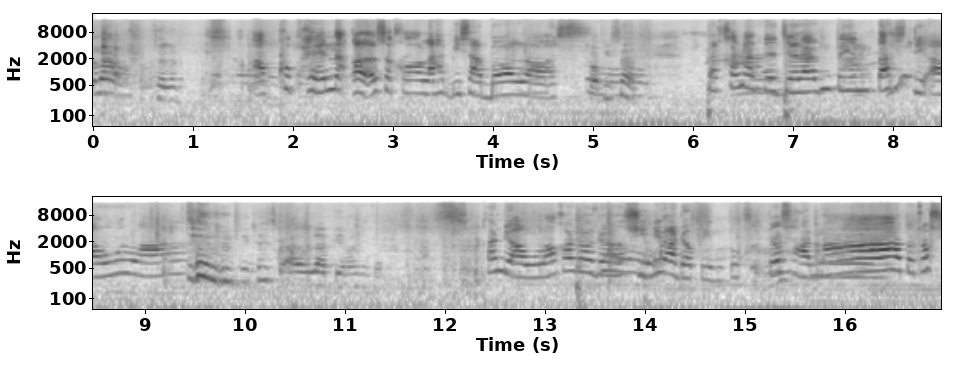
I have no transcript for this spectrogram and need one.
Mama. Jalan. Aku enak kalau sekolah bisa bolos. Kok bisa? Nah, kan ada jalan pintas di aula. Pintu ke aula biar maksudnya. Kan di aula kan ada sini ada pintu. Terus sana terus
